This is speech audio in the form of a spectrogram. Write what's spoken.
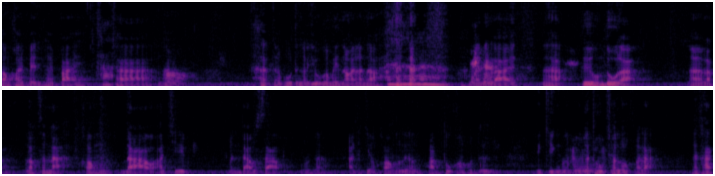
ต้องค่อยเป็นค่อยไปค่ะ ช้าอ๋นะอแต่แต่พูดถึงอายุก็ไม่น้อยแล้วเนาะ ไม่เป็นไรนะฮะคือผมดูแล้วอ่าลักลักษณะของดาวอาชีพมันดาวเสาร์มันก็อาจจะเกี่ยวข้องกับเรื่องความทุกข์ของคนอื่น จริงๆมันมันก็ถูกฉลกแล้วล่ะนะครับ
